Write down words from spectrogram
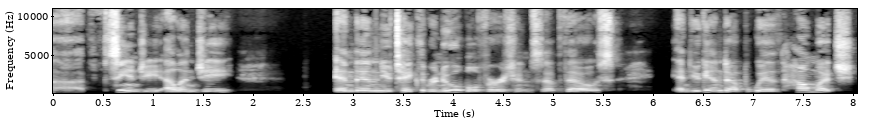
uh, CNG, LNG. And then you take the renewable versions of those, and you end up with how much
